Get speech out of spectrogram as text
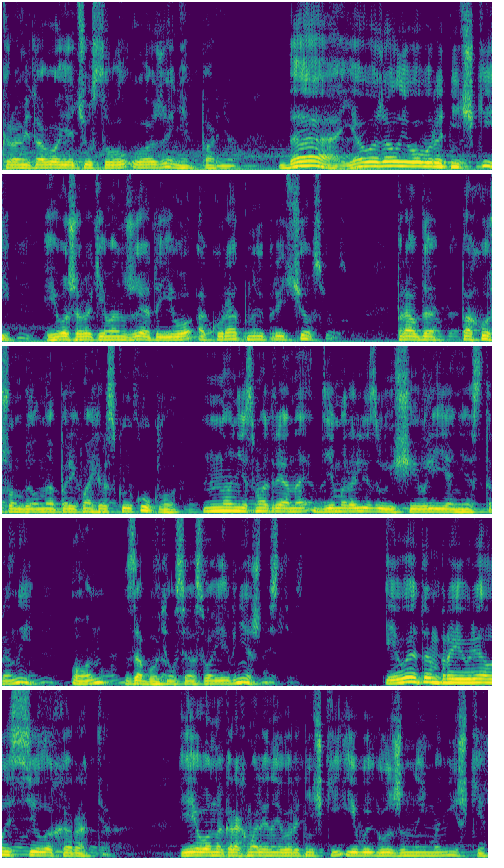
Кроме того, я чувствовал уважение к парню – да, я уважал его воротнички, его широкие манжеты, его аккуратную прическу. Правда, похож он был на парикмахерскую куклу, но, несмотря на деморализующее влияние страны, он заботился о своей внешности. И в этом проявлялась сила характера. Его накрахмаленные воротнички и выглаженные манишки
